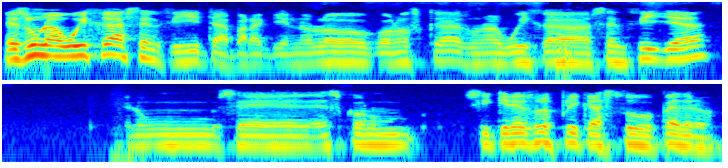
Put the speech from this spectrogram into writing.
es una Ouija sencillita, para quien no lo conozca, es una Ouija sencilla. En un, se, es con un, si quieres lo explicas tú, Pedro.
